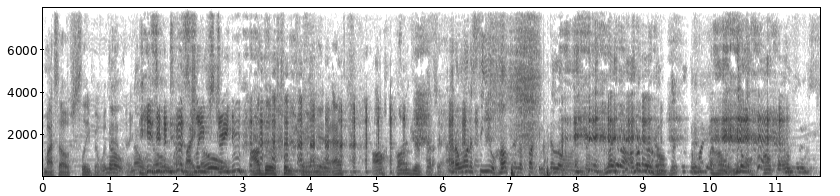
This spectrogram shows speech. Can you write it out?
myself sleeping with No, that thing. no, He's no, gonna do a like, sleep no. stream. I'll do a sleep stream. Yeah, that's a hundred percent. I don't want to see you humping the fucking pillow on screen. I'm not gonna hump it. I'm not gonna hump it. You don't hump it.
